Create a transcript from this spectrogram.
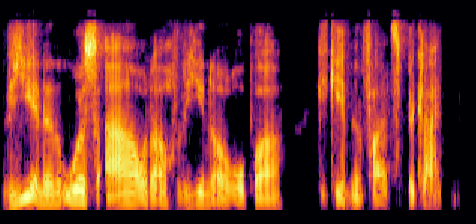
wie in den USA oder auch wie in Europa gegebenenfalls begleiten.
